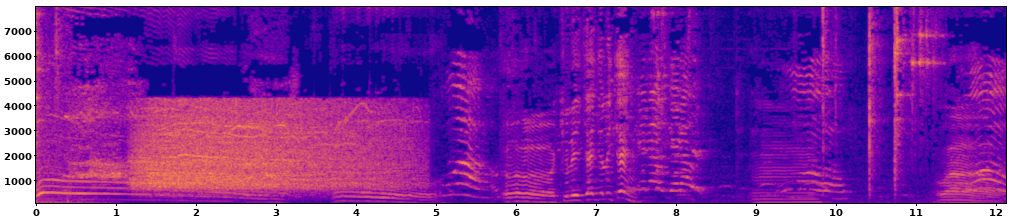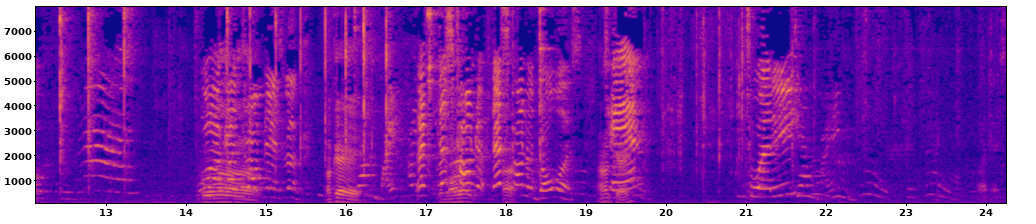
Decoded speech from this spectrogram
Whoa. Wow. Oh. Oh, Julie Cheng, Julie Cheng. Get out, get out. Mm, Whoa. wow. Whoa. Whoa, I'm gonna Wow. drop this. Look. Okay. Let's let's count the let's uh, count the dollars. Okay. Ten, twenty. Cho mày. What is?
